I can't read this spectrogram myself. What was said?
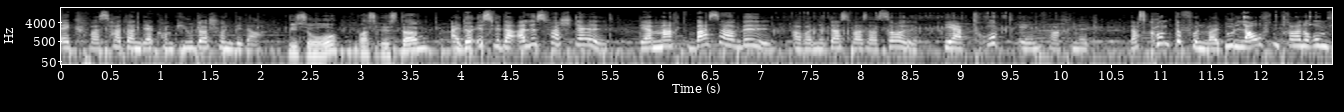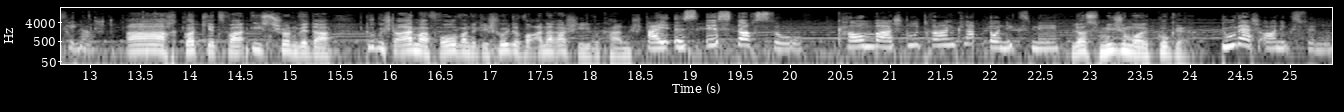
leck, was hat dann der Computer schon wieder? Wieso? Was ist dann? Also ist wieder alles verstellt. Der macht, was er will, aber nicht das, was er soll. Der druckt einfach nicht. Das kommt davon, weil du laufend dran rumfingerst. Ach Gott, jetzt war ich's schon wieder. Du bist einmal froh, wenn du die Schuld wo anderer schieben kannst. Ei, es ist doch so. Kaum warst du dran, klappt doch nix mehr. Lass mich mal gucken. Du wärst auch nix finden.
